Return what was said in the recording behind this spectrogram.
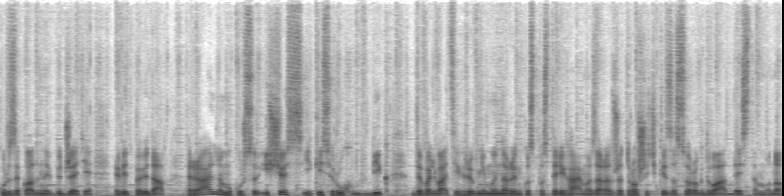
курс закладений в бюджеті відповідав реальному курсу. І щось, якийсь рух в бік девальвації гривні ми на ринку спостерігаємо. Зараз вже трошечки за 42, десь там воно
